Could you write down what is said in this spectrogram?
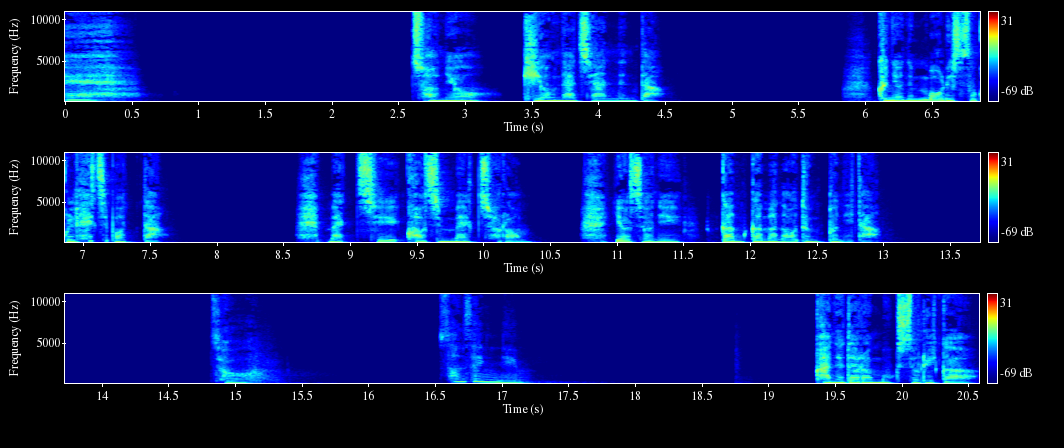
예. 전혀 기억나지 않는다. 그녀는 머릿속을 헤집었다. 마치 거짓말처럼 여전히 깜깜한 어둠뿐이다. 저, 선생님. 가느다란 목소리가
